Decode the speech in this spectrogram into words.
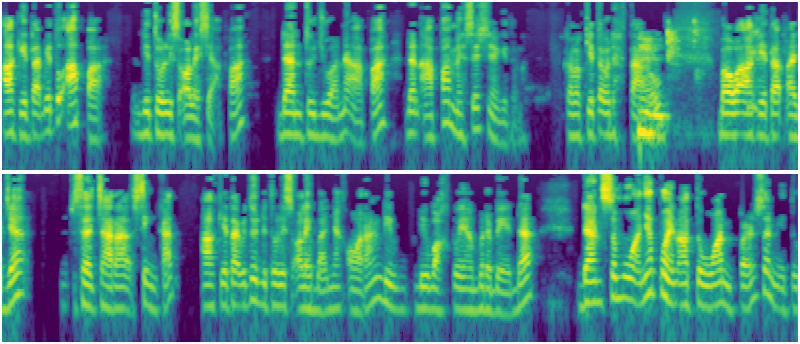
Alkitab itu apa, ditulis oleh siapa, dan tujuannya apa, dan apa message-nya gitu Kalau kita udah tahu hmm. bahwa Alkitab aja secara singkat, Alkitab itu ditulis oleh banyak orang di, di waktu yang berbeda, dan semuanya point out to one person, itu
